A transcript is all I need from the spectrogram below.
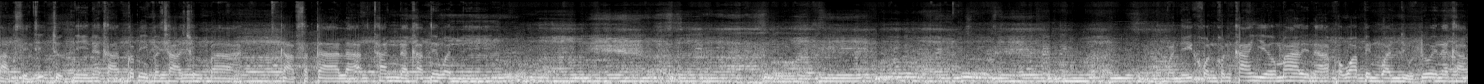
ตากสินที่จุดนี้นะครับ ก็มีประชาชนมากราบสักการะท่านนะครับในวันนี้ วันนี้คนค่อนข้างเยอะมากเลยนะ เพราะว่าเป็นวันหยุดด้วยนะครับ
